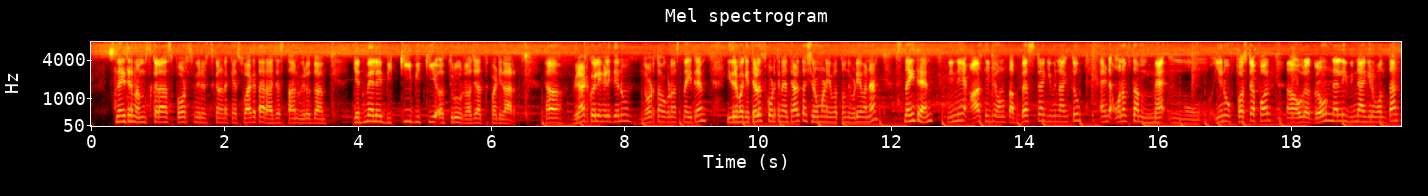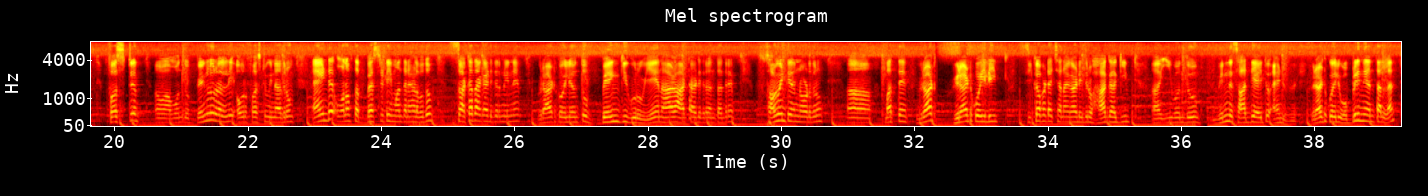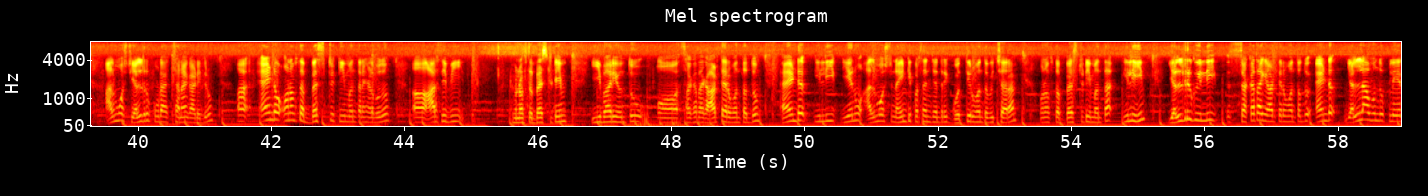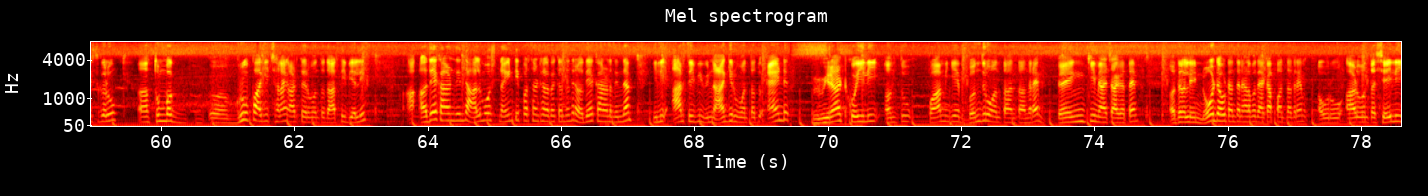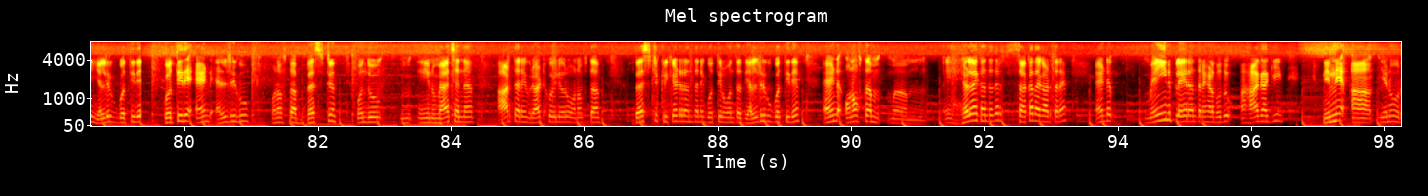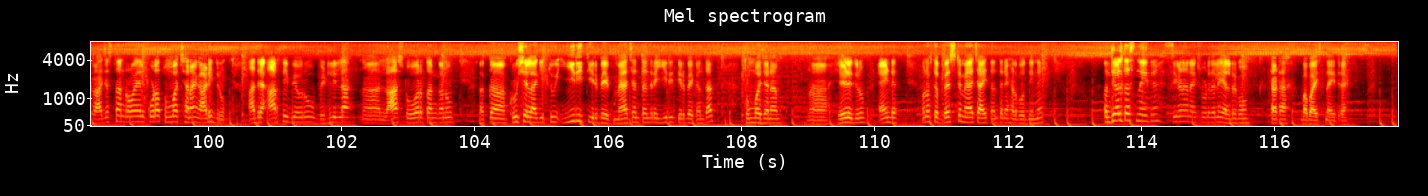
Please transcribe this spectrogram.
ಸ್ನೇಹಿತರೆ, ನಮಸ್ಕಾರ. Sports minutes ಕನ್ನಡಕ್ಕೆ ಸ್ವಾಗತ. ರಾಜಸ್ಥಾನ್ ವಿರುದ್ಧ ಗೆದ್ಮೇಲೆ ಬಿಕ್ಕಿ ಬಿಕ್ಕಿ ಅತ್ರು ರಜಾತ್ ಪಟಿದಾರ್ ವಿರಾಟ್ ಕೊಹ್ಲಿ ಹೇಳಿದ್ದೇನು? ನೋಡ್ತಾ ಹೋಗೋಣ ಸ್ನೇಹಿತರೆ. ಇದ್ರ ಬಗ್ಗೆ ತಿಳಿಸ್ಕೊಡ್ತೀನಿ ಅಂತ ಹೇಳ್ತಾ ಶುರು ಮಾಡಿ ಇವತ್ತೊಂದು ವಿಡಿಯೋವನ್ನು. ಸ್ನೇಹಿತರೆ, ನಿನ್ನೆ R C B one of the best ಆಗಿ ವಿನ್ ಆಗಿತ್ತು. ಆ್ಯಂಡ್ ಒನ್ ಆಫ್ ದ ಮ್ಯಾ ಏನು ಫಸ್ಟ್ ಆಫ್ ಆಲ್ ಅವರ ಗ್ರೌಂಡ್ನಲ್ಲಿ ವಿನ್ ಆಗಿರುವಂಥ ಫಸ್ಟ್ ಒಂದು ಬೆಂಗಳೂರಲ್ಲಿ ಅವರು ಫಸ್ಟ್ ವಿನ್ ಆದರು. And one of the best team ಅಂತಲೇ ಹೇಳ್ಬೋದು. ಸಖತ್ತಾಗಿ ಆಡಿದ್ರು ನಿನ್ನೆ. ವಿರಾಟ್ ಕೊಹ್ಲಿ ಅಂತೂ ಬೆಂಕಿ ಗುರು. ಏನು ಆಟ ಆಟ ಆಡಿದ್ರು ಅಂತಂದರೆ ಸೆವೆಂಟಿ ರನ್ ನೋಡಿದ್ರು. ಮತ್ತೆ ವಿರಾಟ್ ವಿರಾಟ್ ಕೊಹ್ಲಿ ಸಿಕ್ಕಾಪಟ್ಟೆ ಚೆನ್ನಾಗಿ ಆಡಿದ್ರು. ಹಾಗಾಗಿ ಈ ಒಂದು ವಿನ್ ಸಾಧ್ಯ ಆಯಿತು. ಆ್ಯಂಡ್ ವಿರಾಟ್ ಕೊಹ್ಲಿ ಒಬ್ಬರಿಂದೇ ಅಂತಲ್ಲ ಆಲ್ಮೋಸ್ಟ್ ಎಲ್ಲರೂ ಕೂಡ ಚೆನ್ನಾಗಿ ಆಡಿದರು. And one of the best team ಅಂತಲೇ ಹೇಳ್ಬೋದು. R C B one of the best team ಈ ಬಾರಿ ಅಂತೂ ಸಖತ್ತಾಗಿ ಆಡ್ತಾ ಇರುವಂಥದ್ದು ಆ್ಯಂಡ್ ಇಲ್ಲಿ ಏನು ಆಲ್ಮೋಸ್ಟ್ ನೈಂಟಿ ಪರ್ಸೆಂಟ್ ಜನರಿಗೆ ಗೊತ್ತಿರುವಂಥ ವಿಚಾರ one of the best team ಅಂತ. ಇಲ್ಲಿ ಎಲ್ರಿಗೂ ಇಲ್ಲಿ ಸಖತ್ತಾಗಿ ಆಡ್ತಿರುವಂಥದ್ದು ಆ್ಯಂಡ್ ಎಲ್ಲ ಒಂದು ಪ್ಲೇಯರ್ಸ್ಗಳು ತುಂಬ ಗ್ರೂಪ್ ಆಗಿ ಚೆನ್ನಾಗಿ ಆಡ್ತಾ ಇರುವಂಥದ್ದು ಆರ್ ಸಿ ಬಿಯಲ್ಲಿ ಅದೇ ಕಾರಣದಿಂದ ಆಲ್ಮೋಸ್ಟ್ ನೈಂಟಿ ಪರ್ಸೆಂಟ್ ಹೇಳಬೇಕಂತಂದರೆ ಅದೇ ಕಾರಣದಿಂದ ಇಲ್ಲಿ ಆರ್ ಸಿ ಬಿ ವಿನ್ ಆಗಿರುವಂಥದ್ದು ಆ್ಯಂಡ್ ವಿರಾಟ್ ಕೊಹ್ಲಿ ಅಂತೂ ಫಾರ್ಮಿಗೆ ಬಂದರು ಅಂತ ಅಂತಂದರೆ ಬೆಂಕಿ ಮ್ಯಾಚ್ ಆಗುತ್ತೆ. ಅದರಲ್ಲಿ ನೋ ಡೌಟ್ ಅಂತಲೇ ಹೇಳ್ಬೋದು. ಯಾಕಪ್ಪ ಅಂತಂದರೆ ಅವರು ಆಡುವಂಥ ಶೈಲಿ ಎಲ್ರಿಗೂ ಗೊತ್ತಿದೆ. ಗೊತ್ತಿದೆ ಆ್ಯಂಡ್ ಎಲ್ರಿಗೂ ಒನ್ ಆಫ್ ದ ಬೆಸ್ಟ್ ಒಂದು ಏನು ಮ್ಯಾಚನ್ನು ಆಡ್ತಾರೆ. ವಿರಾಟ್ ಕೊಹ್ಲಿ ಅವರು one of the best cricketer ಅಂತಲೇ ಗೊತ್ತಿರುವಂಥದ್ದು ಎಲ್ರಿಗೂ ಗೊತ್ತಿದೆ. ಆ್ಯಂಡ್ ಒನ್ ಆಫ್ ದ ಹೇಳಬೇಕಂತಂದ್ರೆ ಸಖತ್ತಾಗಿ ಆಡ್ತಾರೆ. ಆ್ಯಂಡ್ ಮೇಯ್ನ್ ಪ್ಲೇಯರ್ ಅಂತಲೇ ಹೇಳ್ಬೋದು. ಹಾಗಾಗಿ ನಿನ್ನೆ ಏನು ರಾಜಸ್ಥಾನ್ ರಾಯಲ್ ಕೂಡ ತುಂಬ ಚೆನ್ನಾಗಿ ಆಡಿದರು. ಆದರೆ ಆರ್ ಸಿ ಬಿ ಅವರು ಬಿಡಲಿಲ್ಲ. ಲಾಸ್ಟ್ ಓವರ್ ತನಕನೂ ಕ್ರೂಷಿಯಲ್ ಆಗಿತ್ತು ಈ ರೀತಿ ಇರಬೇಕು ಮ್ಯಾಚ್ ಅಂತಂದರೆ ಈ ರೀತಿ ಇರಬೇಕಂತ ತುಂಬ ಜನ ಹೇಳಿದರು. And one of the best match ಆಯ್ತು ಅಂತಲೇ ಹೇಳ್ಬೋದು ನಿನ್ನೆ. ಅಂತ ಹೇಳ್ತಾ ಸ್ನೇಹಿತರೆ, ಸಿಗೋಣ ನೆಕ್ಸ್ಟ್ ವಿಡಿಯೋದಲ್ಲಿ ಎಲ್ರಿಗೂ. ಟಾಟಾ ಬಬಾಯ್ ಸ್ನೇಹಿತರೆ.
